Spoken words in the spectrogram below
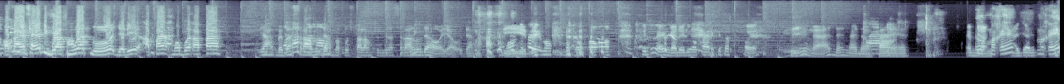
OKR saya dibuat-buat, Bu. Jadi apa mau buat apa? Ya bebas selalu Kak. dah, Bapak Puspa langsung bilang selalu dah. Oh ya udah, makasih Oh, gitu. kita emang ngomong itu juga ya nggak ada di OKR kita semua ya. Iya, nggak ada, nggak ada Ah. Ya, Oh, makanya aja. makanya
